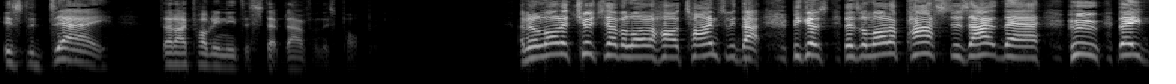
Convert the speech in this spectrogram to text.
is the day that I probably need to step down from this pulpit. And a lot of churches have a lot of hard times with that because there's a lot of pastors out there who they've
